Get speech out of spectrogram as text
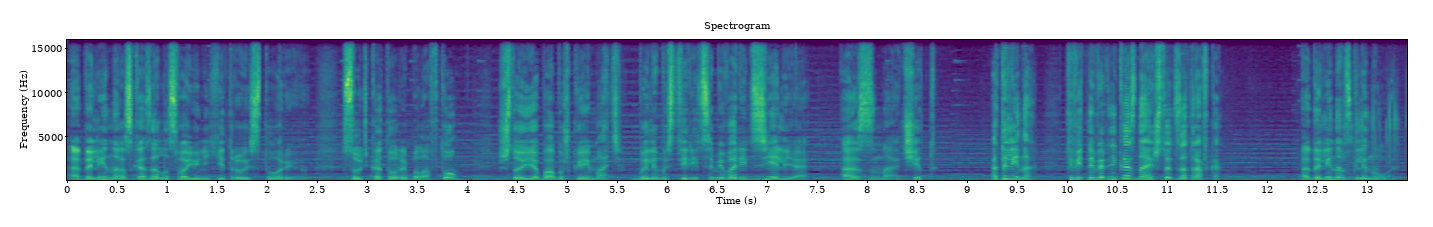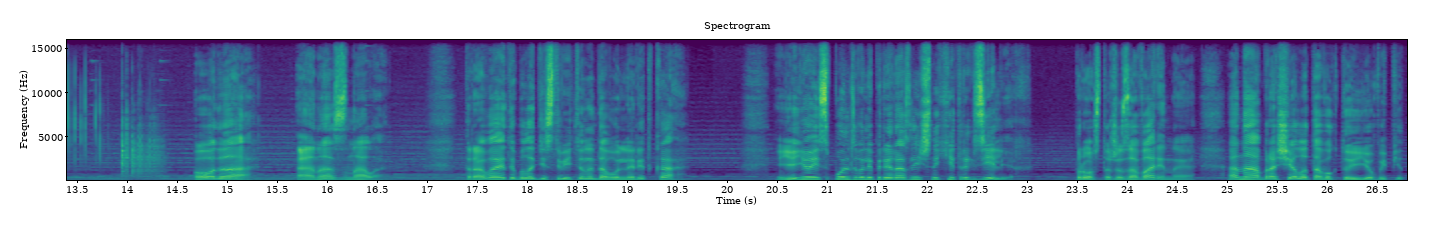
Аделина рассказала свою нехитрую историю, суть которой была в том, что ее бабушка и мать были мастерицами варить зелья, а значит... «Аделина, ты ведь наверняка знаешь, что это за травка?» Аделина взглянула. О да, она знала. Трава эта была действительно довольно редка. Ее использовали при различных хитрых зельях. Просто же заваренная, она обращала того, кто ее выпьет,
